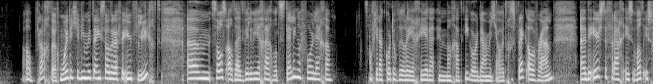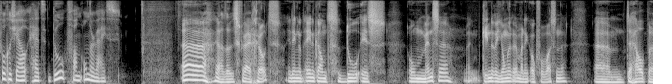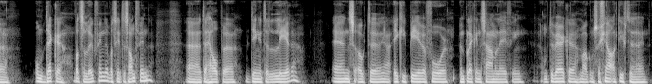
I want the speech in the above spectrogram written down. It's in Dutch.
Oh, prachtig. Mooi dat je die meteen zo er even in vliegt. Um, zoals altijd willen we je graag wat stellingen voorleggen. Of je daar kort op wil reageren en dan gaat Igor daar met jou het gesprek over aan. Uh, de eerste vraag is, wat is volgens jou het doel van onderwijs? Uh, ja, dat is vrij groot. Ik denk dat aan de ene kant het doel is om mensen, kinderen, jongeren, maar denk ook volwassenen, um, te helpen ontdekken wat ze leuk vinden, wat ze interessant vinden. Uh, te helpen dingen te leren en ze ook te ja, equiperen voor een plek in de samenleving. Om te werken, maar ook om sociaal actief te zijn.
